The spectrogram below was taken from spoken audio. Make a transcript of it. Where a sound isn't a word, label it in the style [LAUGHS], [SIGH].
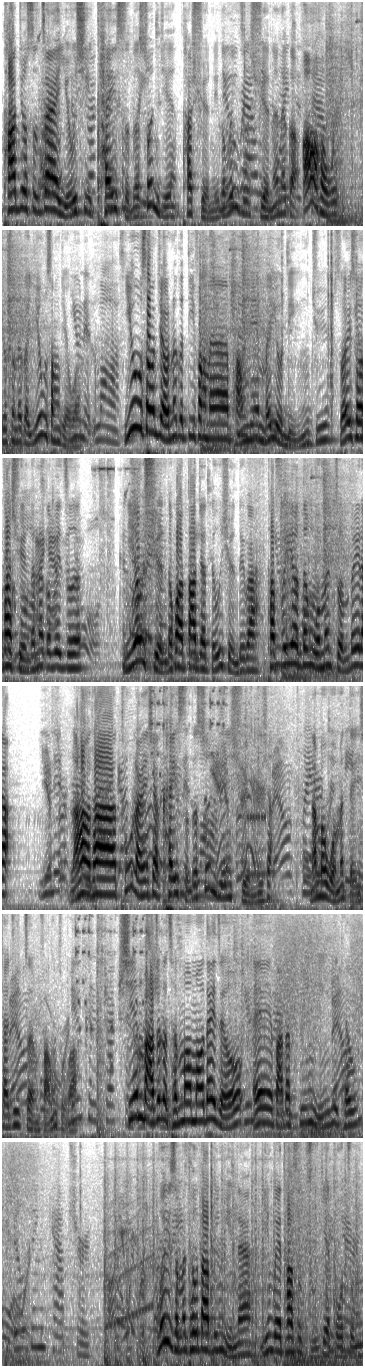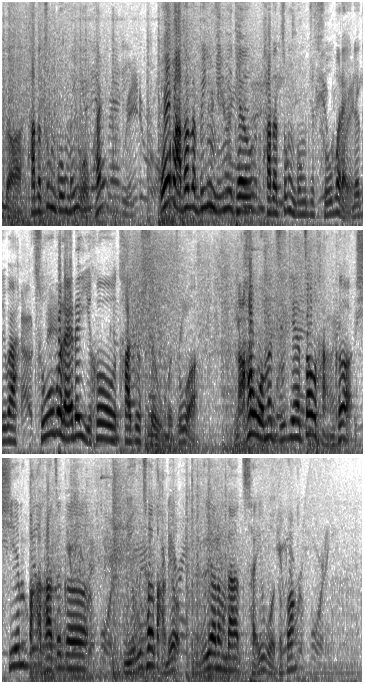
他就是在游戏开始的瞬间，他选了一个位置，选了那个二号位，就是那个右上角啊。右上角那个地方呢，旁边没有邻居，所以说他选的那个位置，你要选的话，大家都选，对吧？他非要等我们准备了。然后他突然一下开始的瞬间选一下，那么我们等一下去整房主啊，先把这个陈猫猫带走，哎，把他兵营一偷。为什么偷他兵营呢？因为他是直接拖中的，他的重攻没我快。我把他的兵营一偷，他的重攻就出不来了，对吧？出不来了以后他就守不住啊。然后我们直接造坦克，先把他这个牛车打掉，不要让他踩我的矿。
